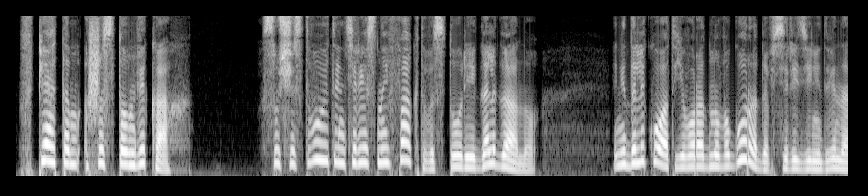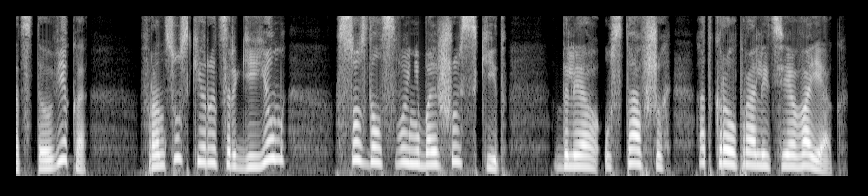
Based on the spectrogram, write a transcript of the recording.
в V-VI веках. Существует интересный факт в истории Гальгано – Недалеко от его родного города в середине XII века французский рыцарь Гийом создал свой небольшой скит для уставших от кровопролития вояк.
